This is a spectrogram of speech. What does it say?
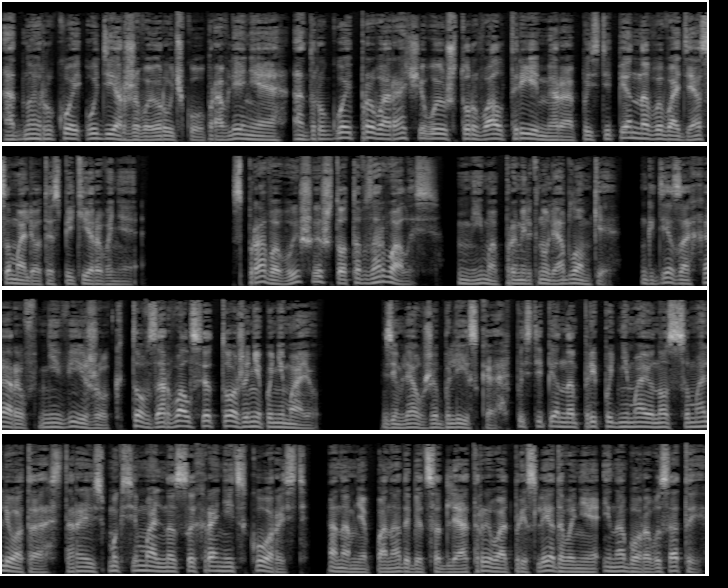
одной рукой удерживаю ручку управления, а другой проворачиваю штурвал триммера, постепенно выводя самолет из пикирования. Справа выше что-то взорвалось. Мимо промелькнули обломки. Где Захаров, не вижу. Кто взорвался, тоже не понимаю. Земля уже близко. Постепенно приподнимаю нос самолета, стараюсь максимально сохранить скорость. Она мне понадобится для отрыва от преследования и набора высоты.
